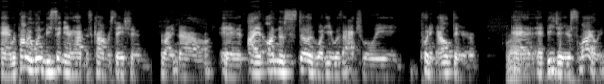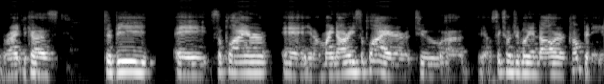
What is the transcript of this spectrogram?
and we probably wouldn't be sitting here having this conversation right now if I had understood what he was actually putting out there. Right. And, and BJ, you're smiling, right? Because to be a supplier, a you know minority supplier to uh, you know six hundred million dollar company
